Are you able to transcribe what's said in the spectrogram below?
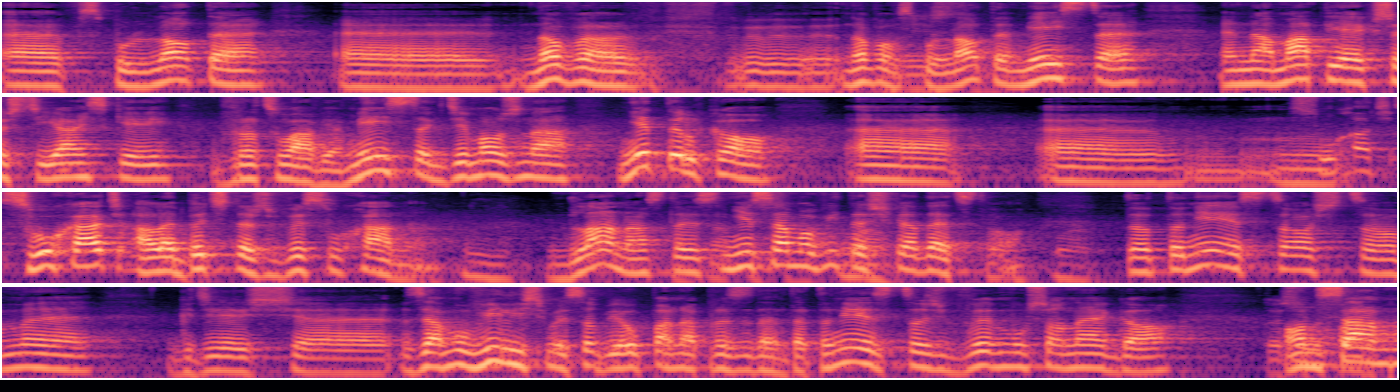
e, wspólnotę, e, nowe, e, nową wspólnotę, miejsce na mapie chrześcijańskiej Wrocławia. Miejsce, gdzie można nie tylko e, e, Słuchać. słuchać, ale być też wysłuchanym. Dla nas to jest niesamowite świadectwo. To, to nie jest coś, co my gdzieś e, zamówiliśmy sobie u pana prezydenta. To nie jest coś wymuszonego. On sam,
